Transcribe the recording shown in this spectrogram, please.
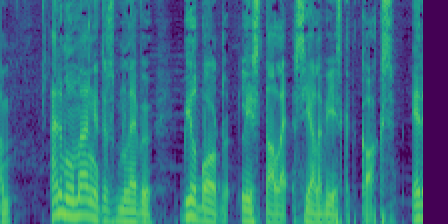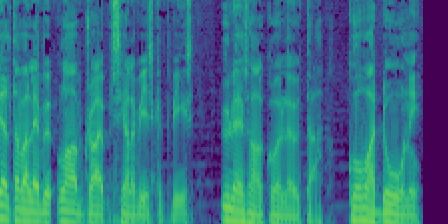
Uh, Animal Magnetism-levy Billboard-listalle siellä 52. Edeltävä levy Love Drive siellä 55. Yleisö alkoi löytää. Kova duuni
